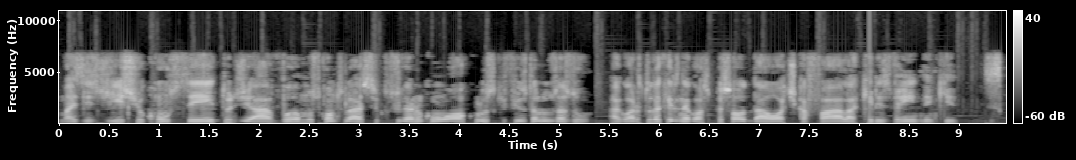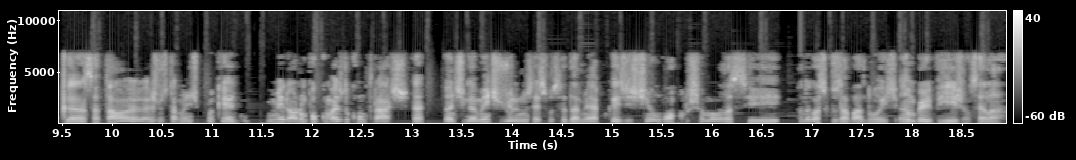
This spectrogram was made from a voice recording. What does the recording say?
Mas existe o conceito de, ah, vamos controlar o ciclo circadiano com óculos que filtram luz azul. Agora, tudo aquele negócio que o pessoal da ótica fala, que eles vendem, que descansa tal, é justamente porque melhora um pouco mais do contraste, né? Antigamente, Júlio, não sei se você é da minha época, existia um óculos chamava-se, um negócio que usava à noite, Amber Vision, sei lá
